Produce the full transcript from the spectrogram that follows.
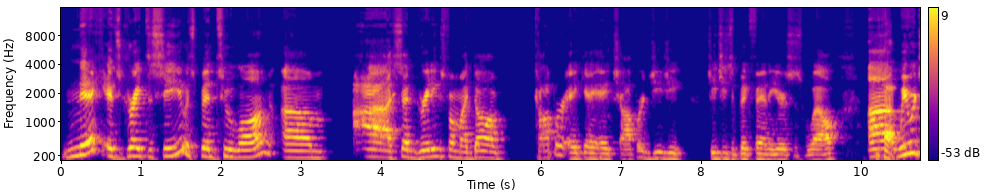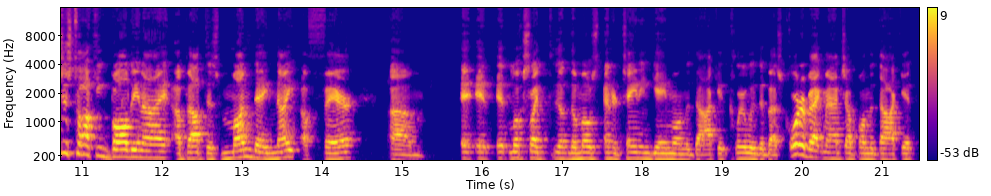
Nick, it's great to see you. It's been too long. Um, I send greetings from my dog Copper, aka Chopper. Gigi Gigi's a big fan of yours as well. Uh, we were just talking, Baldy and I, about this Monday night affair. Um, it, it, it, looks like the, the, most entertaining game on the docket. Clearly, the best quarterback matchup on the docket.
